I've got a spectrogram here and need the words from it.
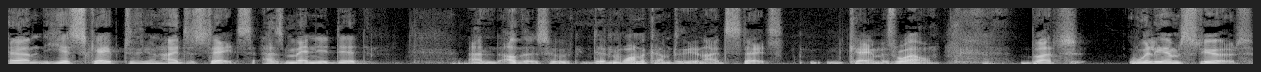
um, he escaped to the United States, as many did, and others who didn't want to come to the United States came as well. But William Stewart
